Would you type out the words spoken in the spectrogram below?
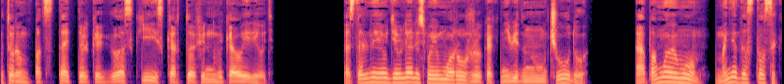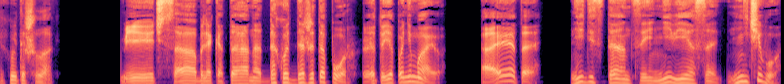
которым подстать только глазки из картофель выковыривать. Остальные удивлялись моему оружию как невиданному чуду, а, по-моему, мне достался какой-то шлак. Меч, сабля, катана, да хоть даже топор, это я понимаю. А это ни дистанции, ни веса, ничего.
